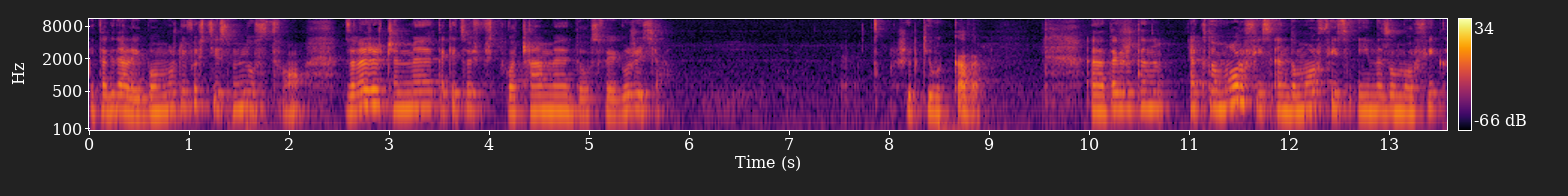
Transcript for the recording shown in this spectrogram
i tak dalej, bo możliwości jest mnóstwo. Zależy, czy my takie coś wtłaczamy do swojego życia. Szybki łyk kawy. E, także ten ektomorfizm, endomorfizm i mezomorfik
